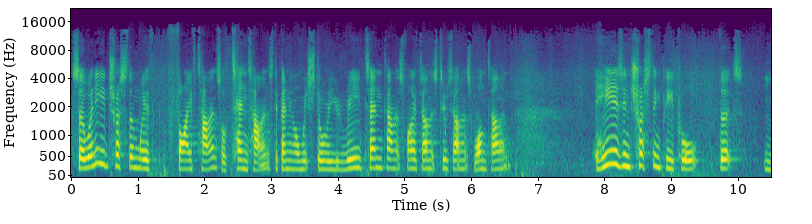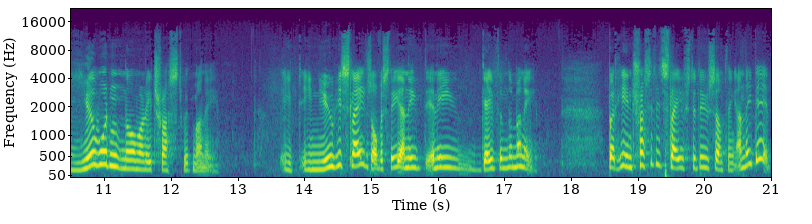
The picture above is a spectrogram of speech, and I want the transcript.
So when he entrusts them with five talents or ten talents, depending on which story you read, ten talents, five talents, two talents, one talent, he is entrusting people that you wouldn't normally trust with money. He, he knew his slaves, obviously, and he, and he gave them the money. But he entrusted his slaves to do something, and they did.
